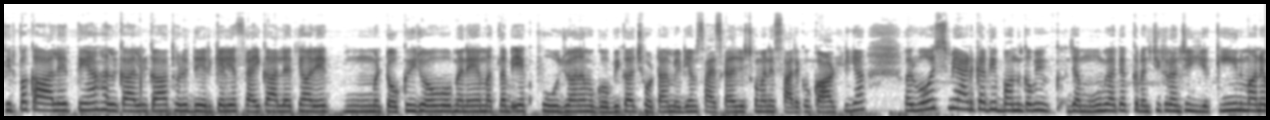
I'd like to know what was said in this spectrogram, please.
फिर पका लेते हैं हल्का हल्का, थोड़ी देर के लिए फ्राई कर लेते हैं और एक टोकरी जो वो मैंने मतलब एक फूल जो है ना, वो गोभी का छोटा मीडियम साइज़ का है, जिसको मैंने सारे को काट लिया। और वो इसमें ऐड कर दी, बंद गोभी जब मुँह में आती है क्रंची क्रंची यकीन माने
